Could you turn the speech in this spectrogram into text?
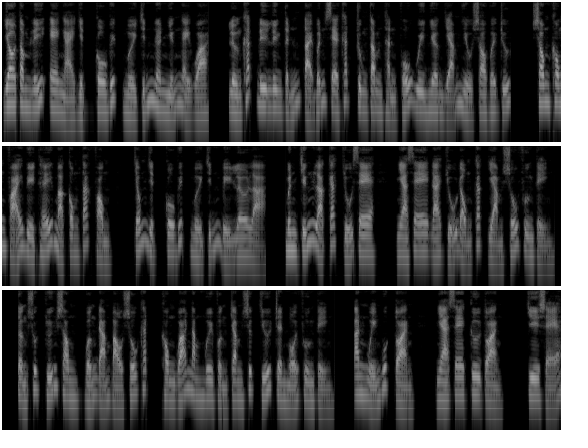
Do tâm lý e ngại dịch COVID-19 nên những ngày qua, lượng khách đi liên tỉnh tại bến xe khách trung tâm thành phố Quy Nhơn giảm nhiều so với trước. Song không phải vì thế mà công tác phòng, chống dịch COVID-19 bị lơ là. Minh chứng là các chủ xe, nhà xe đã chủ động cắt giảm số phương tiện. Tần suất chuyến xong vẫn đảm bảo số khách không quá 50% sức chứa trên mỗi phương tiện. Anh Nguyễn Quốc Toàn, nhà xe cư toàn, chia sẻ,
